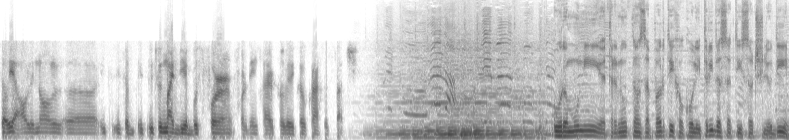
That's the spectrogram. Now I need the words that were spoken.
So yeah, all in all, it, it's a, it, it might be a boost for for the entire political class as such. V Romuniji je trenutno zaprtih okoli 30 tisoč ljudi,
